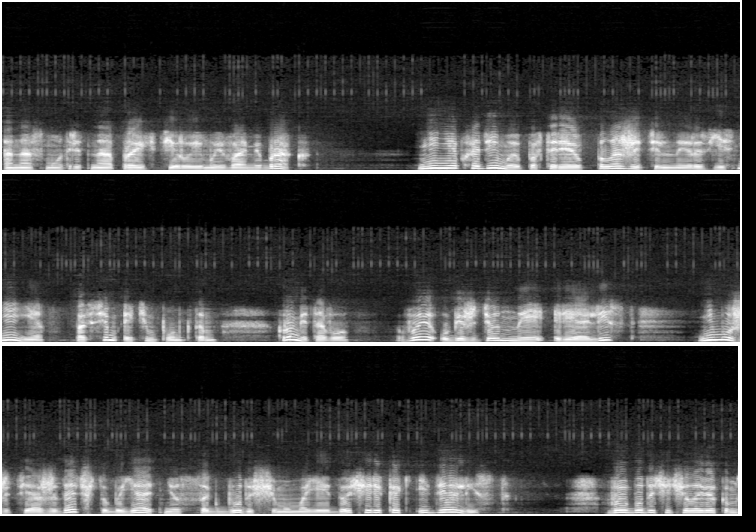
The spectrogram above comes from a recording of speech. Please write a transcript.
она смотрит на проектируемый вами брак. Мне необходимы, повторяю, положительные разъяснения по всем этим пунктам. Кроме того, вы, убежденный реалист, не можете ожидать, чтобы я отнесся к будущему моей дочери как идеалист. Вы, будучи человеком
